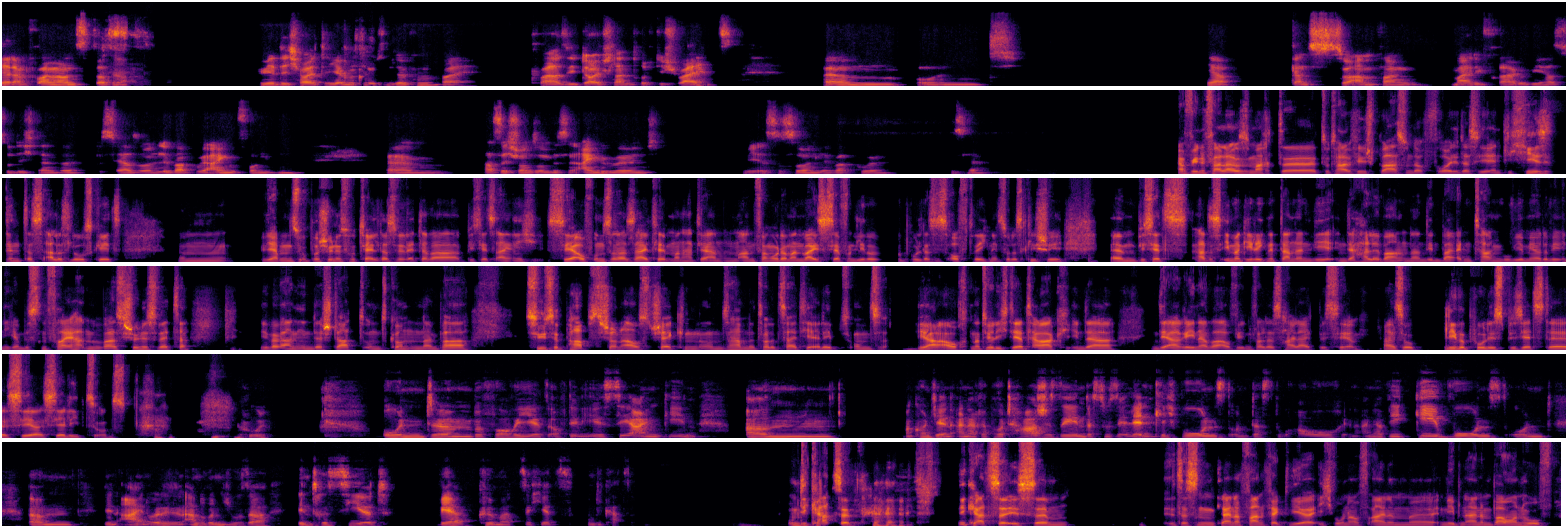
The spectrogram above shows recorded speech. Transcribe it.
Okay, dann freuen wir uns, dass wir dich heute hier das. begrüßen dürfen bei quasi Deutschland trifft die Schweiz. Ähm, und ja, ganz zu Anfang mal die Frage, wie hast du dich denn bisher so in Liverpool eingefunden? Ähm, hast dich schon so ein bisschen eingewöhnt? Wie ist es so in Liverpool bisher? Auf jeden Fall, also es macht äh, total viel Spaß und auch Freude, dass wir endlich hier sind, dass alles losgeht. Ähm, wir haben ein super schönes Hotel. Das Wetter war bis jetzt eigentlich sehr auf unserer Seite. Man hat ja am Anfang oder man weiß ja von Liverpool, dass es oft regnet, so das Klischee. Ähm, bis jetzt hat es immer geregnet, dann, wenn wir in der Halle waren und an den beiden Tagen, wo wir mehr oder weniger ein bisschen frei hatten, war es schönes Wetter. Wir waren in der Stadt und konnten ein paar süße Pubs schon auschecken und haben eine tolle Zeit hier erlebt. Und ja, auch natürlich der Tag in der, in der Arena war auf jeden Fall das Highlight bisher. Also Liverpool ist bis jetzt äh, sehr, sehr lieb zu uns. Cool. Und ähm, bevor wir jetzt auf den ESC eingehen, ähm, man konnte ja in einer Reportage sehen, dass du sehr ländlich wohnst und dass du auch in einer WG wohnst und ähm, den einen oder den anderen User interessiert, wer kümmert sich jetzt um die Katze? Um die Katze. Die Katze ist, ähm, das ist ein kleiner Fun-Fact. Wir, ich wohne auf einem, äh, neben einem Bauernhof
